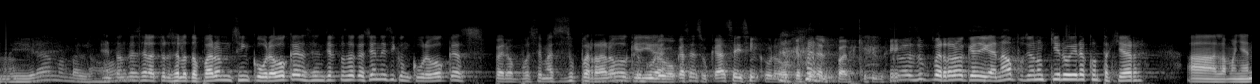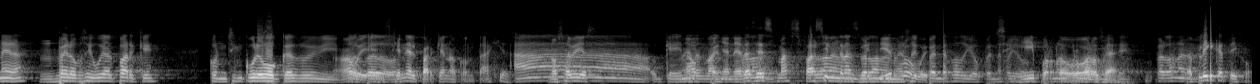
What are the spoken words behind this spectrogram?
mano. mira, mamalón. Entonces se lo, se lo toparon sin cubrebocas en ciertas ocasiones y con cubrebocas, pero pues se me hace súper raro que Con diga... cubrebocas en su casa y sin cubrebocas en el parque, Se güey. me hace súper raro que diga, no, pues yo no quiero ir a contagiar a la mañanera, pero pues sí voy al parque con sin cubrebocas, güey, Ah, güey, es que en el parque no contagias. Ah, ¿No sabías? ok, En las mañaneras es más fácil transmitirlo, güey. pendejo yo, pendejo yo. Sí, por favor, o sea, sí. Perdóname. aplícate, hijo,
